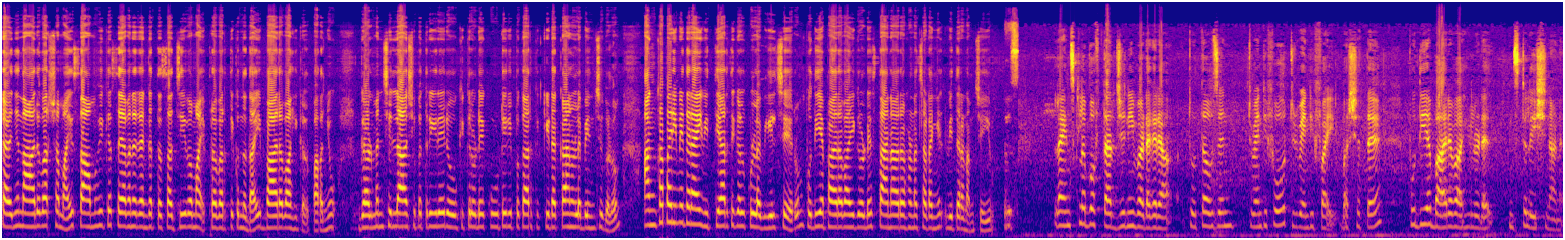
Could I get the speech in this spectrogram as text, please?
കഴിഞ്ഞ നാലു വർഷമായി സാമൂഹിക സേവന രംഗത്ത് സജീവമായി പ്രവർത്തിക്കുന്നതായി ഭാരവാഹികൾ പറഞ്ഞു. ഗവൺമെന്റ് ജില്ലാ ആശുപത്രിയിലെ രോഗികളുടെ കൂട്ടിരിപ്പുകാർക്ക് കിടക്കാനുള്ള ബെഞ്ചുകളും അംഗപരിമിതരായി വിദ്യാർത്ഥികൾക്കുള്ള വീൽചെയറും പുതിയ ഭാരവാഹികളുടെ സ്ഥാനാരോഹണ ചടങ്ങിൽ വിതരണം ചെയ്യും. Lions club of Tarjani Vadakara two thousand twenty four to twenty five വർഷത്തെ പുതിയ ഭാരവാഹികളുടെ ഇൻസ്റ്റലേഷനാണ്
